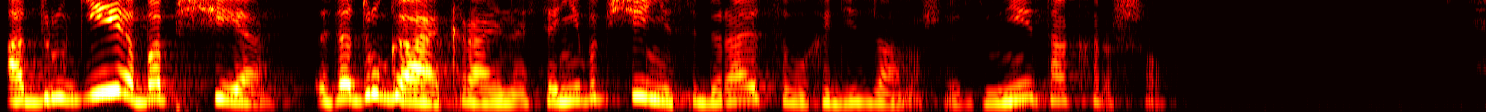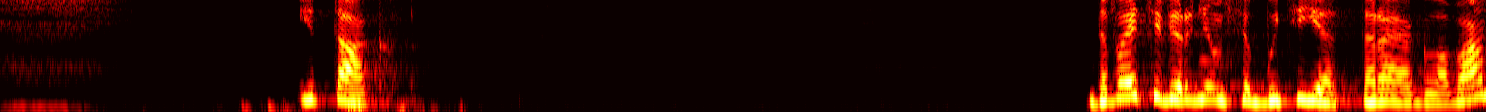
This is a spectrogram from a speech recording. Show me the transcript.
а другие вообще, это другая крайность, они вообще не собираются выходить замуж. Говорят, мне и так хорошо. Итак, давайте вернемся в Бытие, вторая глава,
